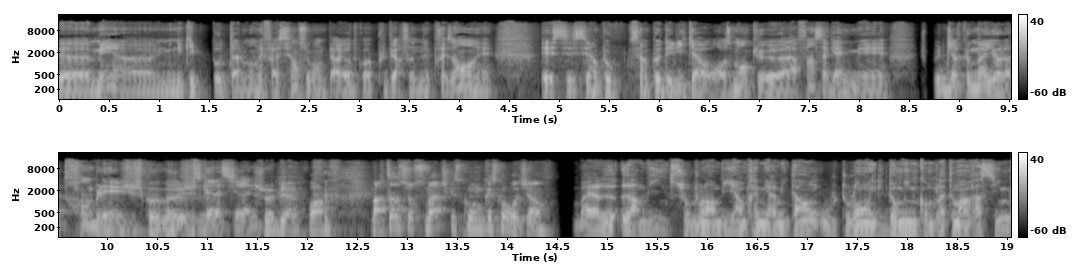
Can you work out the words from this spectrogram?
Euh, mais euh, une équipe totalement effacée en seconde période quoi plus personne n'est présent et, et c'est un peu c'est un peu délicat heureusement que à la fin ça gagne mais je peux te dire que Mayol a tremblé jusqu'au jusqu'à la sirène je veux bien le croire Martin sur ce match qu'est-ce qu'on qu'est-ce qu'on retient? Bah, l'envie, surtout l'envie en première mi-temps où Toulon il domine complètement Racing.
